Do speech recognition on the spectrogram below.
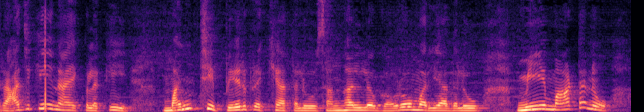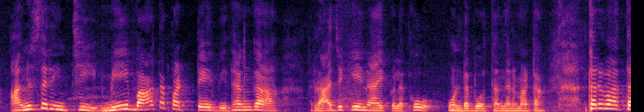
రాజకీయ నాయకులకి మంచి పేరు ప్రఖ్యాతలు సంఘంలో గౌరవ మర్యాదలు మీ మాటను అనుసరించి మీ బాట పట్టే విధంగా రాజకీయ నాయకులకు ఉండబోతుందన్నమాట. తర్వాత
